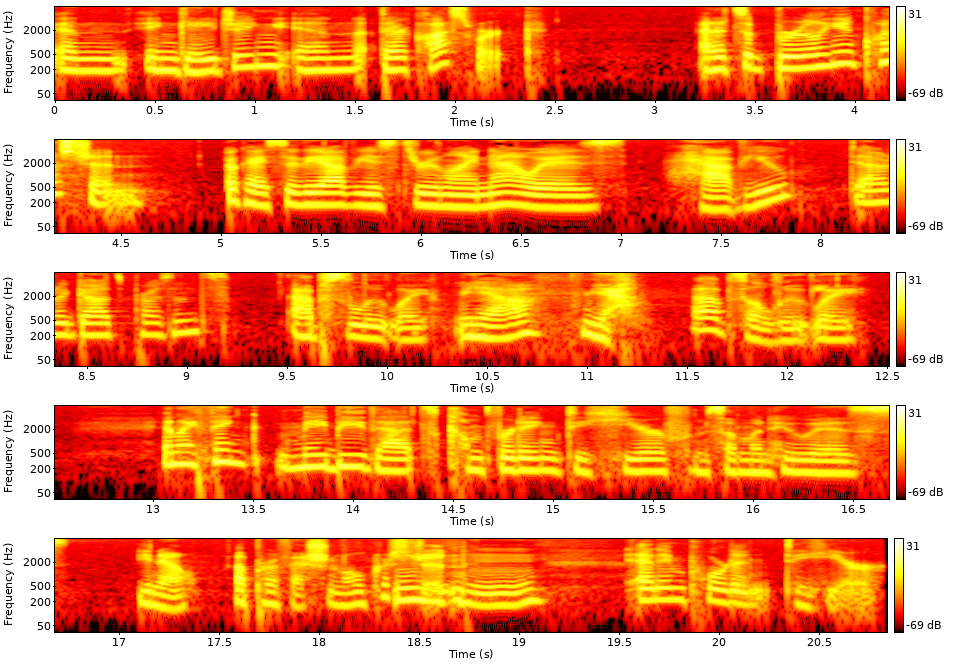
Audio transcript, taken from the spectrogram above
and engaging in their classwork. And it's a brilliant question. Okay, so the obvious through line now is have you doubted God's presence? Absolutely. Yeah. Yeah, absolutely. And I think maybe that's comforting to hear from someone who is, you know, a professional Christian mm-hmm. and important to hear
